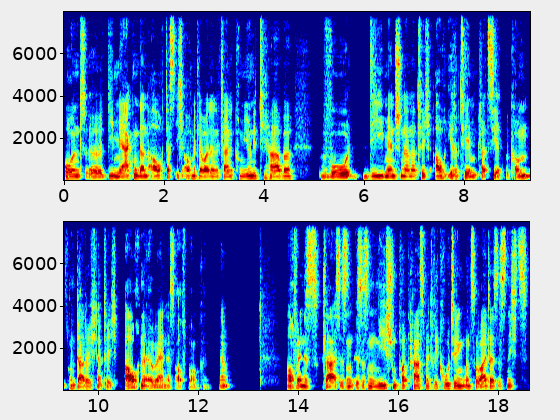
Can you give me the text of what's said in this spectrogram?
Und äh, die merken dann auch, dass ich auch mittlerweile eine kleine Community habe, wo die Menschen dann natürlich auch ihre Themen platziert bekommen und dadurch natürlich auch eine Awareness aufbauen können. Ja? Auch wenn es, klar, es ist ein, es ist ein Nischen-Podcast mit Recruiting und so weiter. Es ist nichts,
